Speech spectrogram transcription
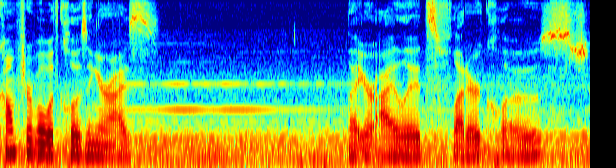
comfortable with closing your eyes, let your eyelids flutter closed.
